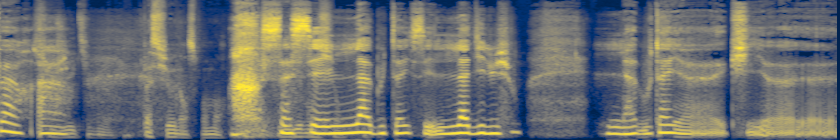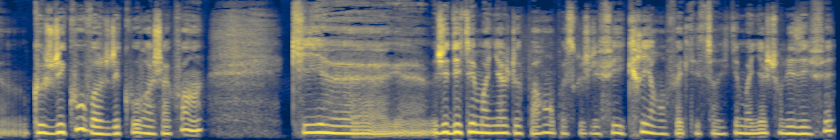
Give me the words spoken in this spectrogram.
peur. C'est un sujet ah. qui me passionne en ce moment. ça, c'est la bouteille, c'est la dilution la bouteille euh, qui euh, que je découvre, je découvre à chaque fois. Hein, qui euh, j'ai des témoignages de parents parce que je les fais écrire en fait les témoignages sur les effets.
